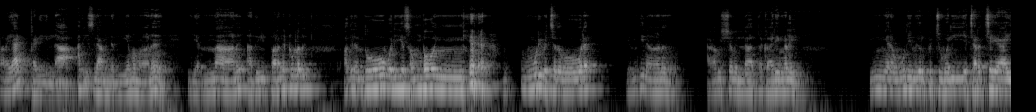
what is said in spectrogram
പറയാൻ കഴിയില്ല. അത് ഇസ്ലാമിന്റെ നിയമമാണ് എന്നാണ് അതിൽ പറഞ്ഞിട്ടുള്ളത്. അതിലെന്തോ വലിയ സംഭവം ഇങ്ങനെ മൂടി വെച്ചതുപോലെ എന്തിനാണ് ആവശ്യമില്ലാത്ത കാര്യങ്ങളിൽ ഇങ്ങനെ ഊതി വീർപ്പിച്ചു വലിയ ചർച്ചയായി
